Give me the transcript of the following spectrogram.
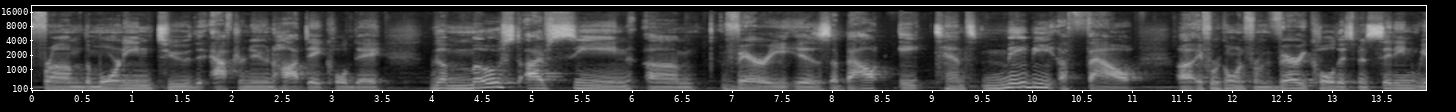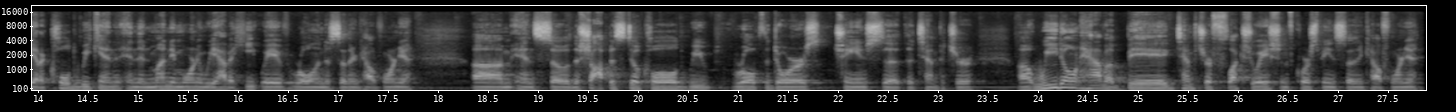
from the morning to the afternoon, hot day, cold day. The most I've seen um, vary is about eight tenths, maybe a thou. Uh, if we're going from very cold, it's been sitting, we had a cold weekend, and then Monday morning we have a heat wave roll into Southern California. Um, and so the shop is still cold. We roll up the doors, change the, the temperature. Uh, we don't have a big temperature fluctuation, of course, being Southern California.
